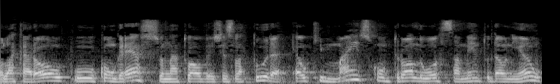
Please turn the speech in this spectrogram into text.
Olá, Carol. O Congresso, na atual legislatura, é o que mais controla o orçamento da União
